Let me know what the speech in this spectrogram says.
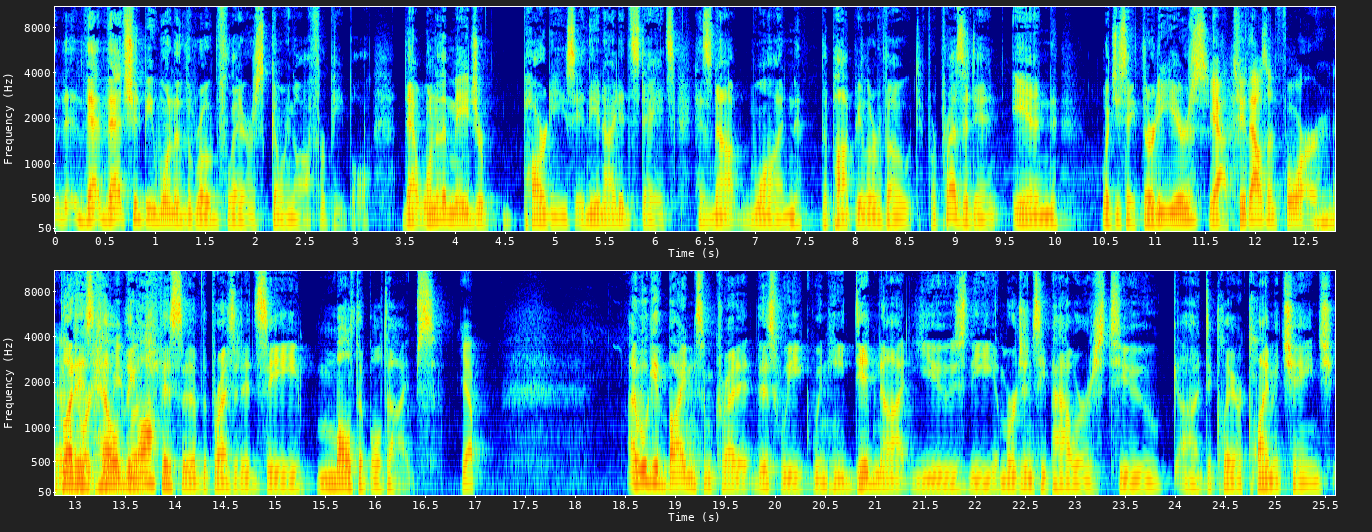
that that should be one of the road flares going off for people. That one of the major parties in the United States has not won the popular vote for president in what'd you say, 30 years? Yeah, 2004. Uh, but has held the office of the presidency multiple times. Yep. I will give Biden some credit this week when he did not use the emergency powers to uh, declare climate change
